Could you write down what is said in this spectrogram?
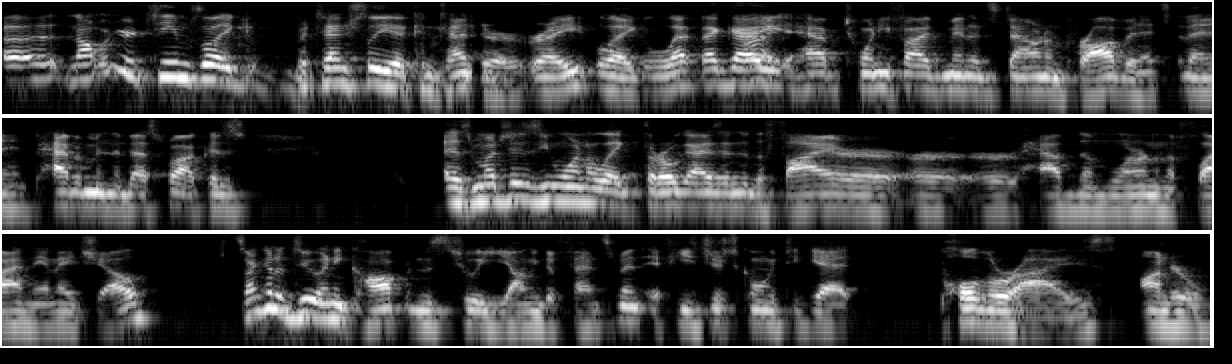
Uh, not when your team's like potentially a contender, right? Like let that guy right. have 25 minutes down in Providence and then have him in the best spot. Because as much as you want to like throw guys into the fire or, or have them learn on the fly in the NHL, it's not going to do any confidence to a young defenseman if he's just going to get pulverized under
